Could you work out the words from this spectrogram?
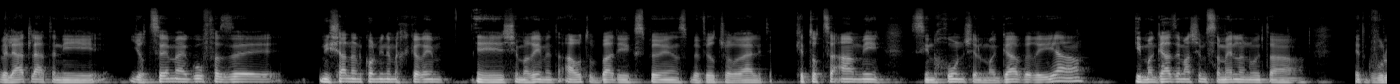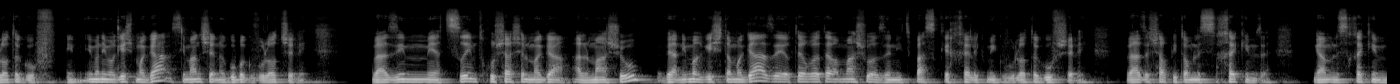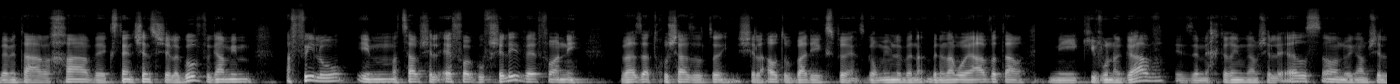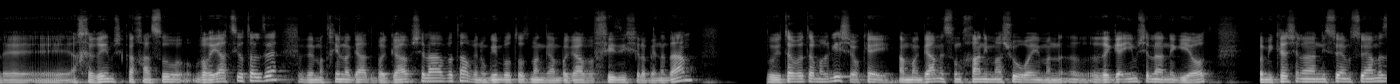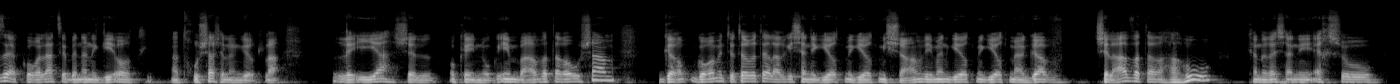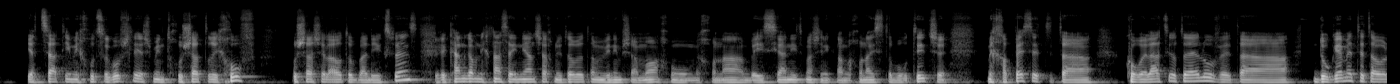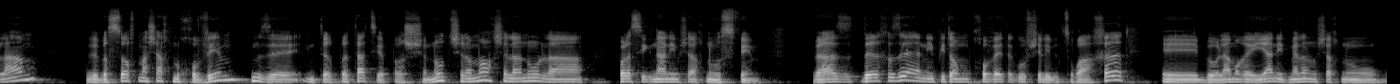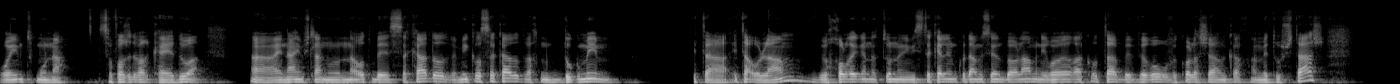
ולאט לאט אני יוצא מהגוף הזה נשען על כל מיני מחקרים שמראים את out of body experience בווירטואל ריאליטי כתוצאה מסנכרון של מגע וראייה כי מגע זה מה שמסמן לנו את ה... את גבולות הגוף. אם אני מרגיש מגע, סימן שנגעו בגבולות שלי. ואז אם מייצרים תחושה של מגע על משהו, ואני מרגיש את המגע הזה, יותר ויותר המשהו הזה נתפס כחלק מגבולות הגוף שלי. ואז אפשר פתאום לשחק עם זה. גם לשחק עם באמת הערכה ואקסטנשנס של הגוף, וגם עם אפילו עם מצב של איפה הגוף שלי ואיפה אני. ואז התחושה הזאת של out of body experience גורמים לבן אדם רואה אבטאר מכיוון הגב זה מחקרים גם של ארסון וגם של אחרים שככה עשו וריאציות על זה ומתחילים לגעת בגב של האבטאר ונוגעים באותו זמן גם בגב הפיזי של הבן אדם. והוא יותר ויותר מרגיש שאוקיי המגע מסונכרן עם מה שהוא רואה עם הרגעים של הנגיעות. במקרה של הניסוי המסוים הזה הקורלציה בין הנגיעות התחושה של הנגיעות לראייה של אוקיי נוגעים באבטאר ההוא שם גורמת יותר ויותר להרגיש שהנגיעות מגיעות משם ואם הנגיעות מגיעות מהגב של האבטר ההוא כנראה שאני איכשהו יצאתי מחוץ לגוף שלי יש מין תחושת ריחוף תחושה של out of body experience וכאן גם נכנס העניין שאנחנו יותר ויותר מבינים שהמוח הוא מכונה בייסיאנית מה שנקרא מכונה הסתברותית שמחפשת את הקורלציות האלו ואת הדוגמת את העולם ובסוף מה שאנחנו חווים זה אינטרפרטציה פרשנות של המוח שלנו לכל הסיגנלים שאנחנו אוספים. ואז דרך זה אני פתאום חווה את הגוף שלי בצורה אחרת. בעולם הראייה נדמה לנו שאנחנו רואים תמונה. בסופו של דבר כידוע העיניים שלנו נעות בסקדות ומיקרו סקדות ואנחנו דוגמים את, ה, את העולם ובכל רגע נתון אני מסתכל לנקודה מסוימת בעולם אני רואה רק אותה בבירור וכל השאר ככה מטושטש.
